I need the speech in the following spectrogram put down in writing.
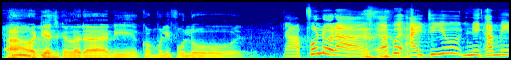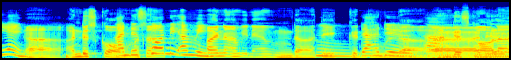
Ah, audience kalau dah ni kau boleh follow Ah, follow lah. Apa IG you Nick Amin kan? Ah, underscore. Underscore Masa- Nick Amin. Ah, nak ambil Nick Amin. Dah taken dah ada. pula. Ah. Underscore lah.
